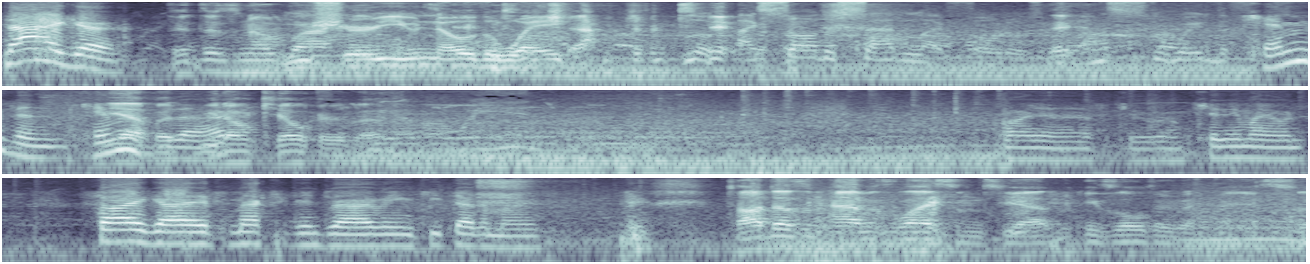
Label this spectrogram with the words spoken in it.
Niger. Dude, there's no You sure you know the way? Look, I saw the satellite photos, They- man. This is the way to the. Kim's and Kim's Yeah, but that. we don't kill her We then. our way in. Oh yeah, that's true. I'm kidding my own. Sorry guys, Mexican driving. Keep that in mind. Todd doesn't have his license yet. He's older than me, so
